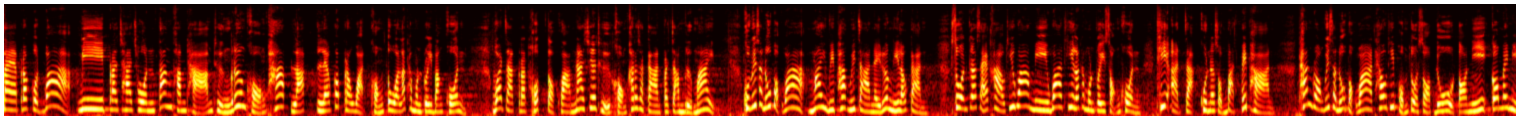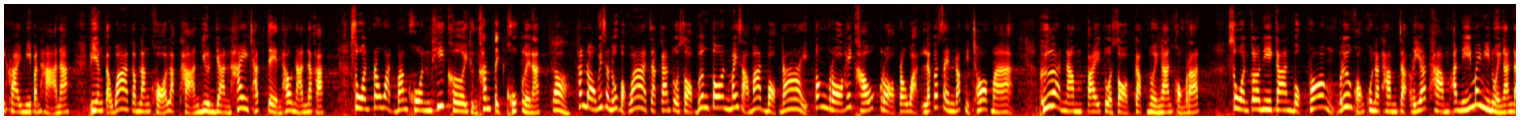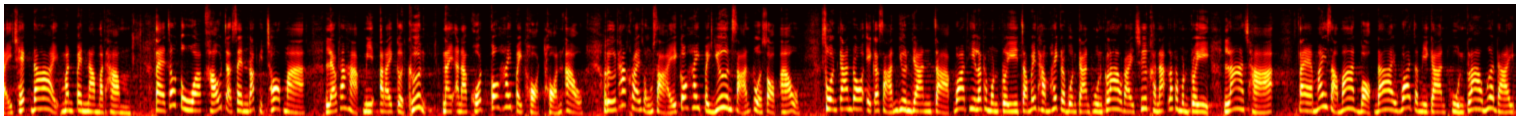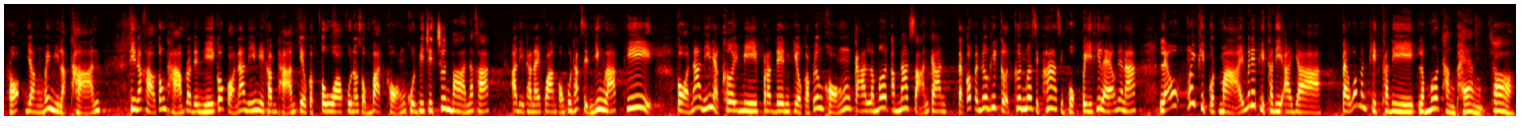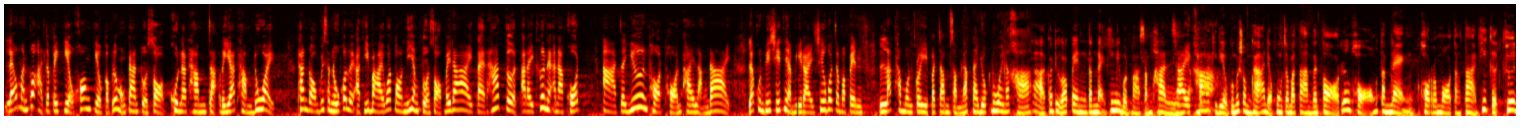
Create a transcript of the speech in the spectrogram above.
แต่ปรากฏว่ามีประชาชนตั้งคำถามถึงเรื่องของภาพลักษณ์ แล้วก็ประวัติของตัวรัฐมนตรีบางคน ว่าจะกระทบต่อความน่าเชื่อถือของข้าราชการประจำหรือไม่ คุณวิษณุบอกว่าไม่วิพากษ์วิจารณ์ในเรื่องนี้แล้วกัน ส่วนกระแสข่าวที่ว่ามีว่าที่รัฐมนตรีสองคน ที่อาจจะคุณสมบัติไม่ผ่าน ท่านรองวิษณุบอกว่าเท่าที่ผมตรวจสอบดู ตอนนี้ก็ไม่มีใครมีปัญหานะ เพียงแต่ว่ากำลังขอหลักฐานยืนยันให้ชัดเจนเท่านั้นนะคะ ส่วนประวัติบางคนที่เคยถึงขั้นติดคุกเลยนะค่ะท่านรองวิษณุบอกว่าจากการตรวจสอบเบื้องต้นไม่สามารถบอกได้ ต้องรอให้เขากรอกประวัติ แล้วก็เซ็นรับผิดชอบมา เพื่อนำไปตรวจสอบกับหน่วยงานของรัฐ ส่วนกรณีการบกพร่องเรื่องของคุณธรรมจริยธรรม อันนี้ไม่มีหน่วยงานไหนเช็คได้ มันเป็นนามธรรม แต่เจ้าตัวเขาจะเซ็นรับผิดชอบมา แล้วถ้าหากมีอะไรเกิดขึ้น ในอนาคตก็ให้ไปถอดถอนเอา หรือถ้าใครสงสัยก็ให้ไปยื่นสารตรวจสอบเอา ส่วนการรอเอกสารยืนยันจากว่าที่รัฐมนตรีจะไม่ทำให้กระบวนการทูลเกล้ารายชื่อคณะรัฐมนตรีล่าช้า แต่ไม่สามารถบอกได้ว่าจะมีการทูลเกล้าเมื่อใด เพราะยังไม่มีหลักฐาน ที่นักข่าวต้องถามประเด็นนี้ก็ก่อนหน้านี้มีคำถามเกี่ยวกับตัวคุณสมบัติของคุณพิชิตชื่นบานนะคะ อดีตทนายความของคุณทักษิณยิ่งลักษณ์ที่ก่อนหน้านี้เนี่ยเคยมีประเด็นเกี่ยวกับเรื่องของการละเมิดอำนาจศาลกัน แต่ก็เป็นเรื่องที่เกิดขึ้นเมื่อ 15-16 ปีที่แล้วเนี่ยนะแล้วไม่ผิดกฎหมายไม่ได้ผิดคดีอาญา แต่ว่ามันผิดคดีละเมิดทางแพ่งค่ะแล้วมันก็อาจจะไปเกี่ยวข้องเกี่ยวกับเรื่องของการตรวจสอบคุณธรรมจริยธรรมด้วย ท่านรองวิษณุก็เลยอธิบายว่าตอนนี้ยังตรวจสอบไม่ได้ แต่ถ้าเกิดอะไรขึ้นในอนาคต อาจจะยื่นถอดถอนภายหลังได้ และคุณพิชิตเนี่ยมีรายชื่อว่าจะมาเป็นรัฐมนตรีประจำสำนักนายกด้วยนะคะค่ะก็ถือว่าเป็นตำแหน่งที่มีบทบาทสำคัญใช่ค่ะมากทีเดียวคุณผู้ชมคะเดี๋ยวคงจะมาตามกันต่อเรื่องของตำแหน่งคอรมอต่างๆ ที่เกิดขึ้น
